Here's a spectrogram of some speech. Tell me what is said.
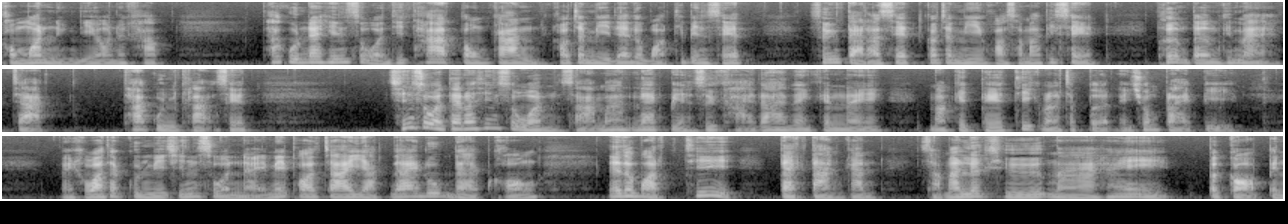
คอมมอนหนึ่งเดียวนะครับ ถ้าคุณได้ชิ้นส่วนที่ธาตุตรงกัน เขาจะมีไดโ o บอทที่เป็นเซต ซึ่งแต่ละเซตก็จะมีความสามารถพิเศษ เพิ่มเติมขึ้นมาจากถ้าคุณคละเซต ชิ้นส่วนแต่ละชิ้นส่วนสามารถแลกเปลี่ยนซื้อขายได้ในกันใน Marketplace ที่กำลังจะเปิดในช่วงปลายปี หมายความว่าถ้าคุณมีชิ้นส่วนไหนไม่พอใจอยากได้รูปแบบของเดโ o บอทที่แตกต่างกัน สามารถเลือกซื้อมาให้ประกอบเป็น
